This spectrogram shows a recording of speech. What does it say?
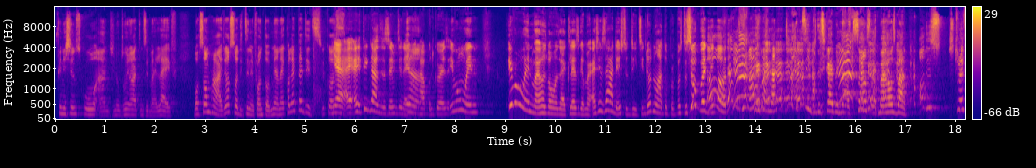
finishing school and you know doing other things in my life. But somehow I just saw the thing in front of me and I collected it because Yeah, I, I think that's the same thing that even Yeah. happened. Because even when, even when my husband was like, "Let's get married," I said, "That's how they used to do it. You don't know how to propose to somebody." Oh, that is my husband. Like, everything describing now it sounds like my husband. All this straight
